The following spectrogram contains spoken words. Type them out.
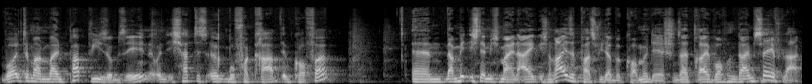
wollte man mein Pappvisum sehen und ich hatte es irgendwo verkramt im Koffer. Ähm, damit ich nämlich meinen eigentlichen Reisepass wieder bekomme, der schon seit drei Wochen da im Safe lag.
